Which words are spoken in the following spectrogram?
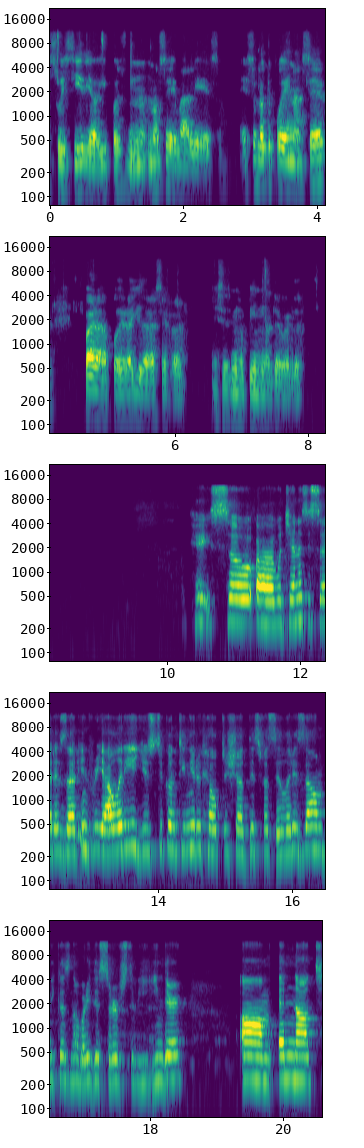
suicidio y pues no, no se vale eso. Eso es lo que pueden hacer para poder ayudar a cerrar. Esa es mi opinión de verdad. Okay, so uh, what Genesis said is that in reality, used to continue to help to shut these facilities down because nobody deserves to be in there. Um, and not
